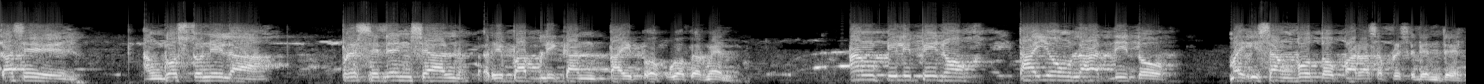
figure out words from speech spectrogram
Kasi ang gusto nila, presidential republican type of government. Ang Pilipino, tayong lahat dito, may isang boto para sa presidente.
